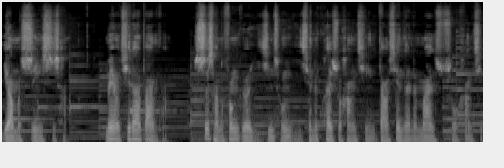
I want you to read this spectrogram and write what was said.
要么适应市场，没有其他办法。市场的风格已经从以前的快速行情到现在的慢速行情，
